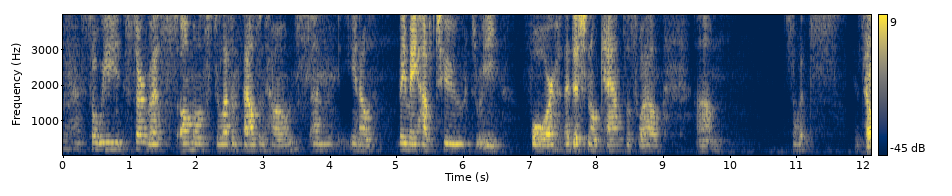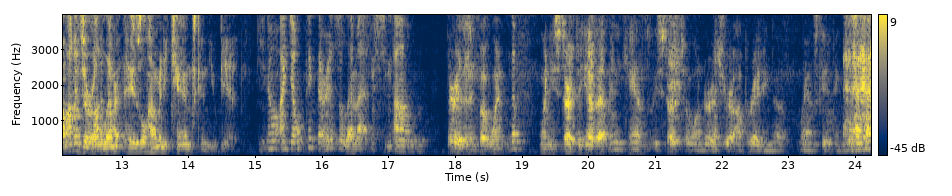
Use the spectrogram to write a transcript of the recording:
Yeah, so we service almost 11,000 homes, and you know they may have two, three, four additional cans as well. Um, so it's it's a How, lot of is there a lot of limit, garbage. Hazel? How many cans can you get? You know, I don't think there is a limit. Um, There isn't, but when the, when you start to have that many cans, we start to wonder if you're operating a landscaping business.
